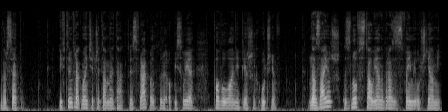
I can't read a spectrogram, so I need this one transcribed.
wersetu. I w tym fragmencie czytamy tak: to jest fragment, który opisuje powołanie pierwszych uczniów. Nazajutrz znów stał Jan wraz ze swoimi uczniami.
